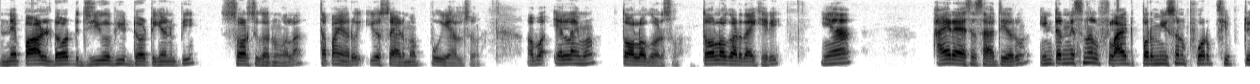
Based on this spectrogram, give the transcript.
Nepal dot G O V dot NP search गर्नु होला तपाईँहरू यो साइडमा पुगिहाल्छु। अब यसलाई म तल गर्छु। तल गर्दाखेरि यहाँ आइरहेछ साथीहरू international flight permission for fifty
